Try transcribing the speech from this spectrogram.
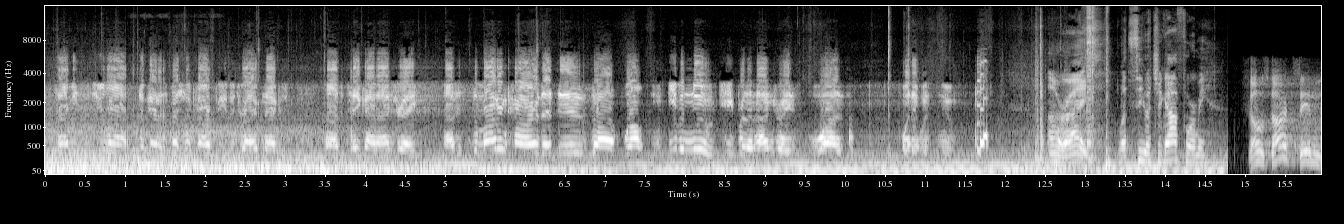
Guys, uh, Tommy, since you lost, I've got a special car for you to drive next uh, to take on Andre. Uh, this is a modern car that is, uh, well, even new, cheaper than Andre's was when it was new. All right, let's see what you got for me. Show starts in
